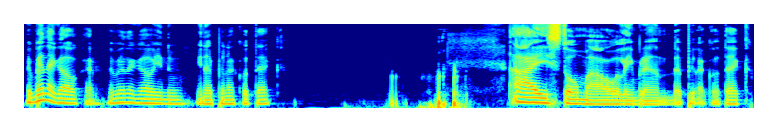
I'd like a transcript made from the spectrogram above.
Foi bem legal, cara, foi bem legal ir, no, ir na Pinacoteca. Ai, estou mal lembrando da Pinacoteca.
